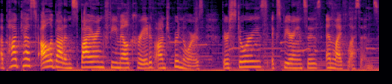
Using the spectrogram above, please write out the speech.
a podcast all about inspiring female creative entrepreneurs, their stories, experiences, and life lessons.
